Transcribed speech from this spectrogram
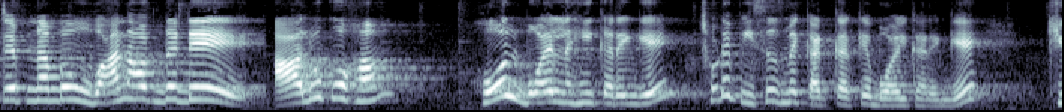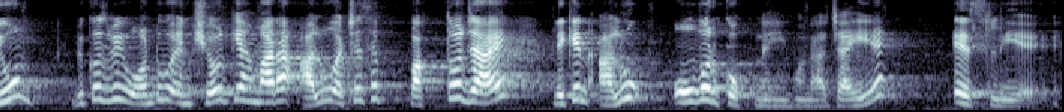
tip number one of the day आलू को हम होल बॉयल नहीं करेंगे, छोटे पीसेस में कट करके बॉयल करेंगे। क्यों? Because we want to ensure कि हमारा आलू अच्छे से पक तो जाए, लेकिन आलू ओवर कुक नहीं होना चाहिए, इसलिए।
